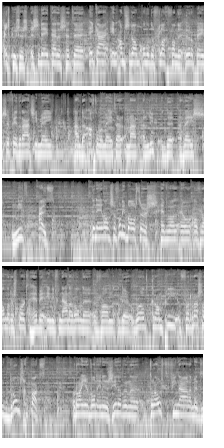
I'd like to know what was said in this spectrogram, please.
Excuses. Ze deed tijdens het EK eh, e in Amsterdam onder de vlag van de Europese Federatie mee aan de 800 meter, maar liep de race niet uit. De Nederlandse volleybalsters hebben over andere sport hebben in de finale ronde van de World Grand Prix verrassend brons gepakt. Oranje won in een zinnerende troostfinale met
